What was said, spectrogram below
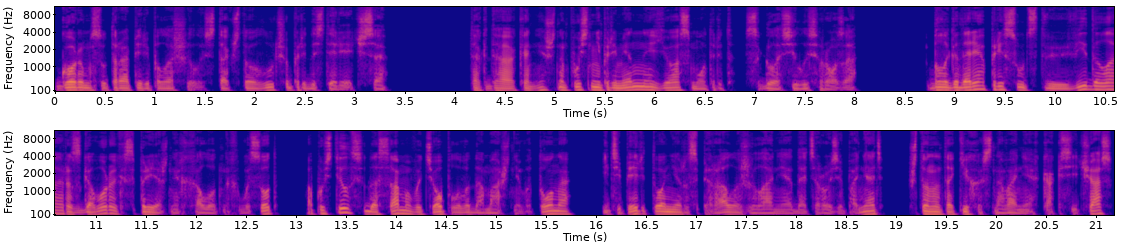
Гором с утра переполошилась, так что лучше предостеречься. Тогда, конечно, пусть непременно ее осмотрит, согласилась Роза. Благодаря присутствию Видала разговор их с прежних холодных высот опустился до самого теплого домашнего тона, и теперь Тони распирало желание дать Розе понять, что на таких основаниях, как сейчас,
